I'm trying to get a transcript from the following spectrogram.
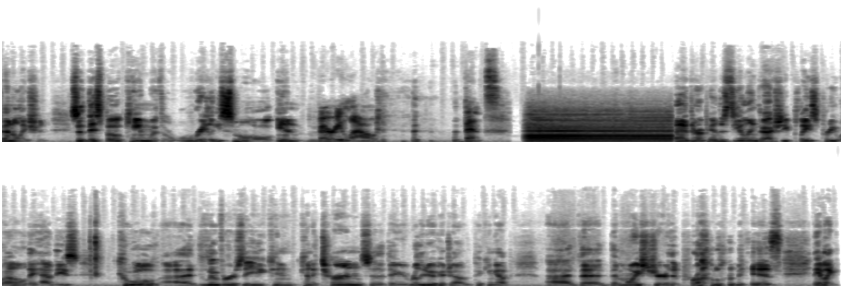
ventilation. So this boat came with really small and Very loud vents. Uh, they're up here in the ceiling. They're actually placed pretty well. They have these cool uh, louvers that you can kind of turn so that they really do a good job of picking up uh, the the moisture. The problem is they have like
